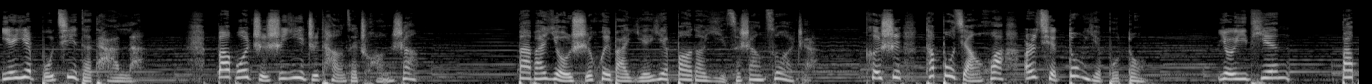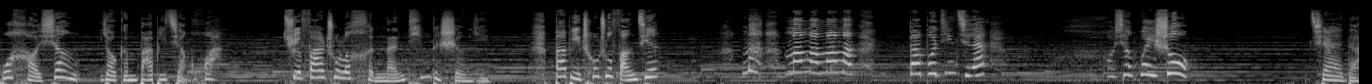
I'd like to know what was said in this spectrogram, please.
爷爷不记得他了，巴伯只是一直躺在床上。爸爸有时会把爷爷抱到椅子上坐着，可是他不讲话，而且动也不动。有一天，巴伯好像要跟芭比讲话，却发出了很难听的声音。芭比冲出房间：“妈，妈妈，妈妈！巴伯听起来好像怪兽。”亲爱的，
